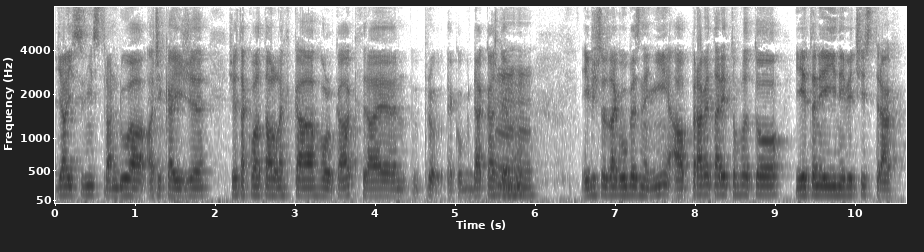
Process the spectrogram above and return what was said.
dělají si z ní strandu a, a říkají, že, že taková ta lehká holka, která je pro, jako dá každému, mm-hmm. I když to tak vůbec není a právě tady tohleto je ten její největší strach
